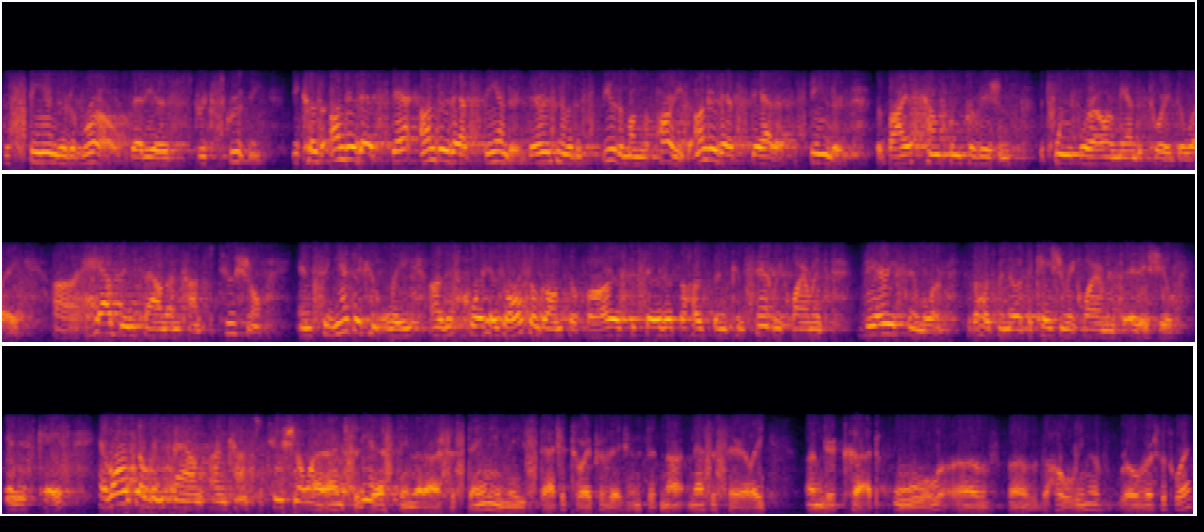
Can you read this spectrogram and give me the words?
the standard of Roe, that is, strict scrutiny. Because under that, under that standard, there is no dispute among the parties. Under that status, standard, the bias counseling provisions, the 24-hour mandatory delay, uh, have been found unconstitutional. And significantly, uh, this court has also gone so far as to say that the husband consent requirements, very similar to the husband notification requirements at issue in this case, have also been found unconstitutional. I'm suggesting that our sustaining these statutory provisions does not necessarily undercut all of, of the holding of Roe versus Wade.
